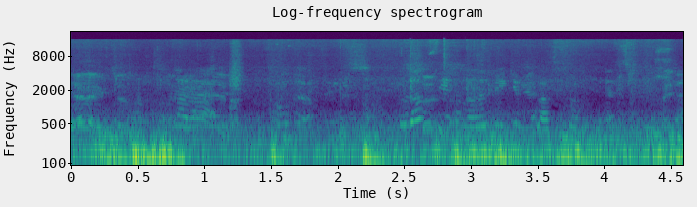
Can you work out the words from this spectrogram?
Ja, ich glaube. Oder auf jeden en wie geplastert.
